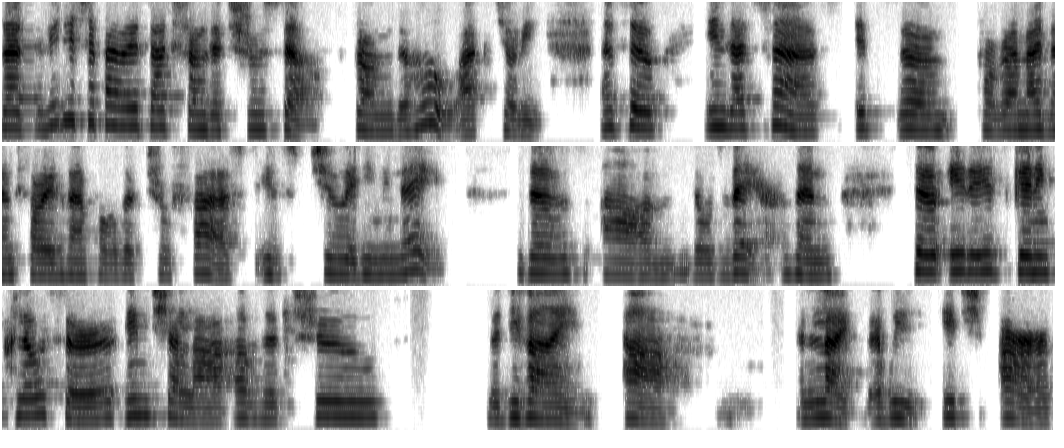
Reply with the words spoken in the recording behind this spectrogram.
that really separates us from the true self, from the who, actually. And so, in that sense, it's um, for Ramadan, for example, the true fast is to eliminate those um, those there. Then, so it is getting closer, inshallah, of the true, the divine uh, light that we each are,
